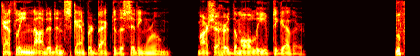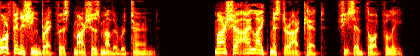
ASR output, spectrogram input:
Kathleen nodded and scampered back to the sitting room. Marcia heard them all leave together. Before finishing breakfast, Marcia's mother returned. Marcia, I like Mr. Arquette, she said thoughtfully.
